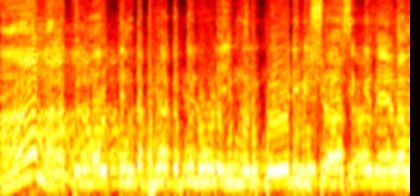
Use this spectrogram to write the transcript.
ആ മലക്കുൽ മൗത്തിന്റെ ഭാഗത്തിലൂടെയും ഒരു പേടി വിശ്വാസിക്ക് വേണം.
